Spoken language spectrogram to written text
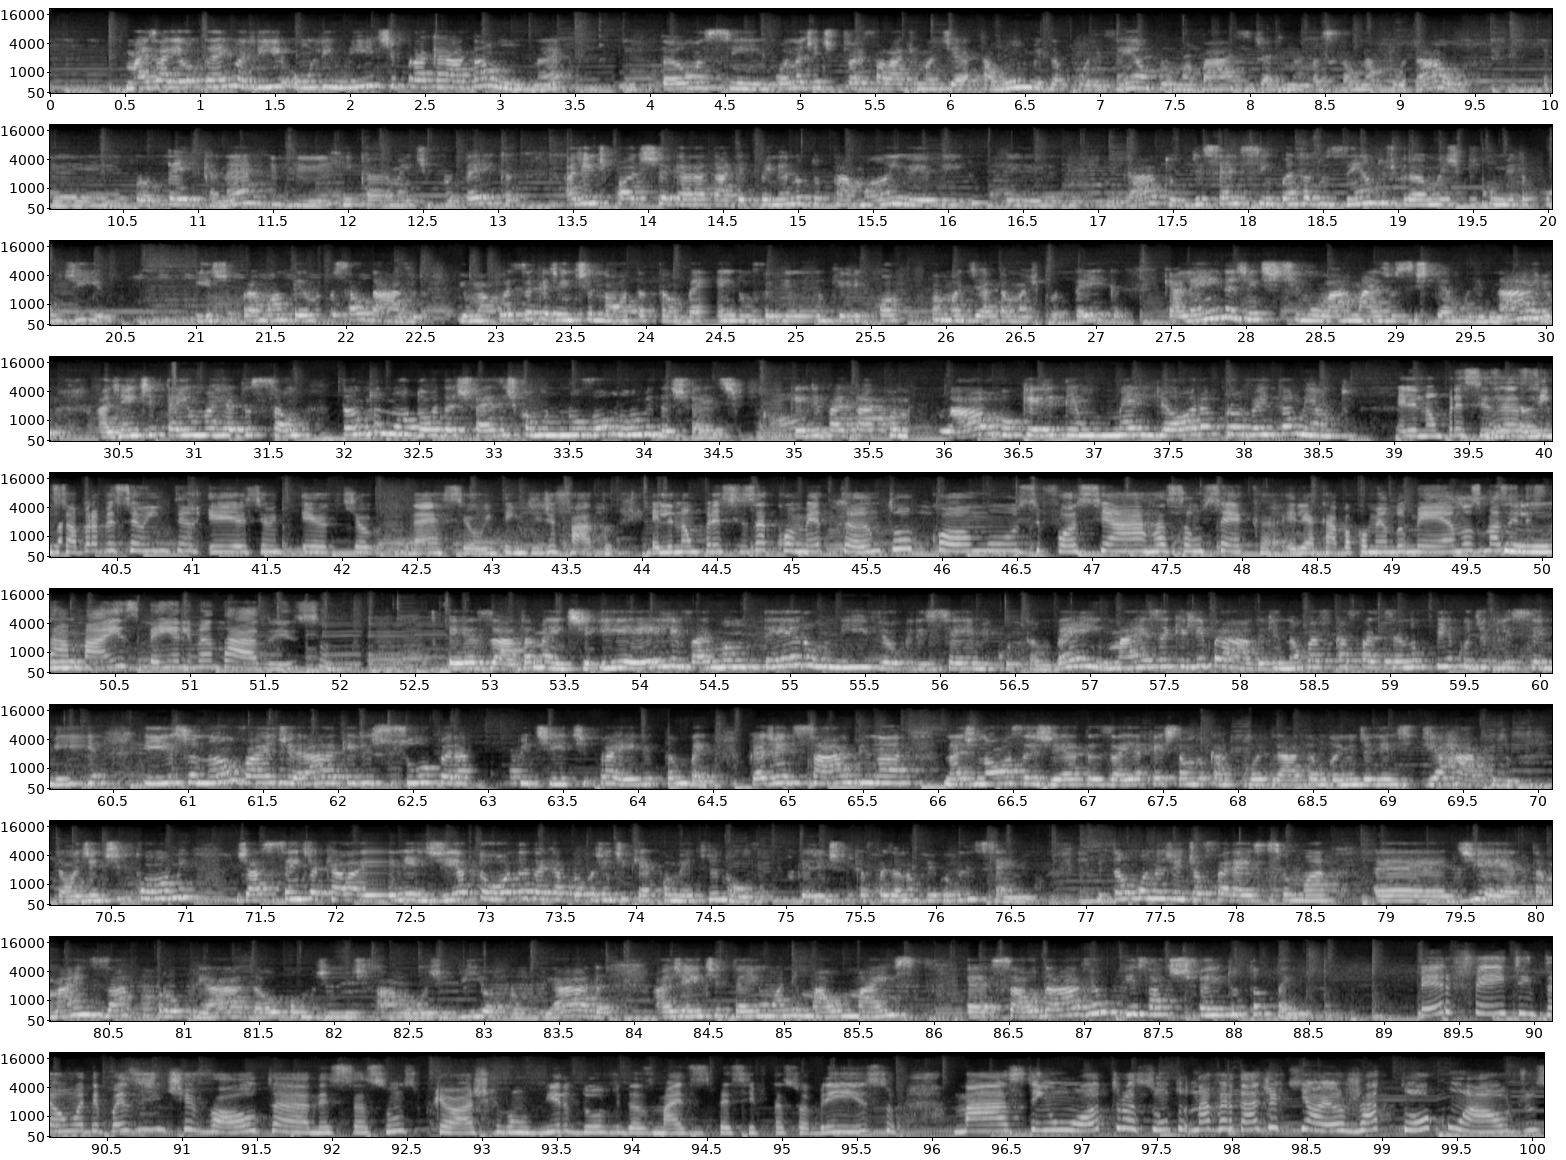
Mas aí eu tenho ali um limite para cada um, né? Então, assim, quando a gente vai falar de uma dieta úmida, por exemplo, uma base de alimentação natural, é, proteica, né? Uhum. Ricamente proteica, a gente pode chegar a dar, dependendo do tamanho e, e, do, gato, de 150 a 200 gramas de comida por dia. Isso para mantê-lo saudável. E uma coisa que a gente nota também do felino que ele come uma dieta mais proteica, que além da gente estimular mais o sistema urinário, a gente tem uma redução tanto no odor das fezes como no volume das fezes, porque ele vai estar tá comendo algo que ele tem um melhor aproveitamento. Ele não precisa, então, assim, só para ver se eu, entendi, se, eu, se, eu, né, se eu entendi de fato. Ele não precisa comer tanto como se fosse a ração seca. Ele acaba comendo menos, mas Sim. ele está mais bem alimentado, isso? Exatamente. E ele vai manter um nível glicêmico também mais equilibrado. Ele não vai ficar fazendo pico de glicemia e isso não vai gerar aquele super apetite para ele também. Porque a gente sabe na, nas nossas dietas aí a questão do carboidrato é um ganho de energia rápido. Então a gente come, já sente aquela energia toda, daqui a pouco a gente quer comer de novo, porque a gente fica fazendo pico glicêmico. Então quando a gente oferece uma é, dieta mais apropriada, ou como a gente fala hoje, bioapropriada, a gente tem um animal mais é, saudável e satisfeito também. Perfeito, então. Depois a gente volta nesses assuntos, porque eu acho que vão vir dúvidas mais específicas sobre isso. Mas tem um outro assunto. Na verdade, aqui, ó, eu já tô com áudios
